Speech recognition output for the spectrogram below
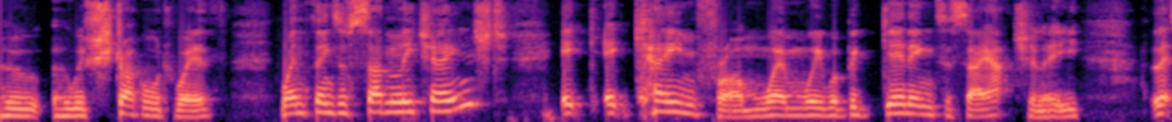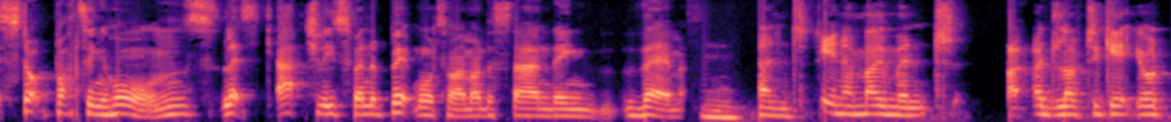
who who we've struggled with when things have suddenly changed it it came from when we were beginning to say actually let's stop butting horns. Let's actually spend a bit more time understanding them. Hmm. and in a moment i'd love to get your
